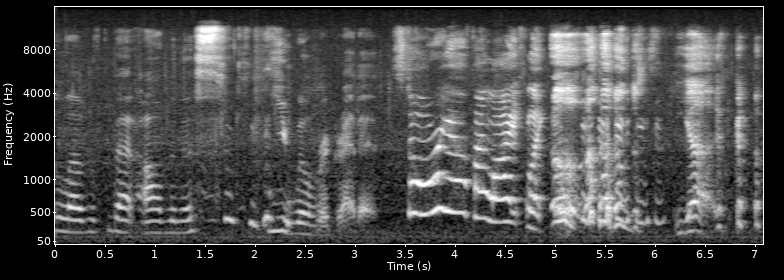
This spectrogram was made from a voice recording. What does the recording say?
I love that ominous. you will regret it. Story of my life. Like, ugh. Just, yuck.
